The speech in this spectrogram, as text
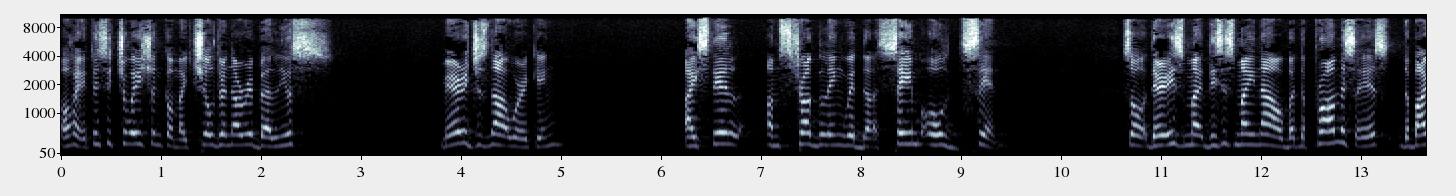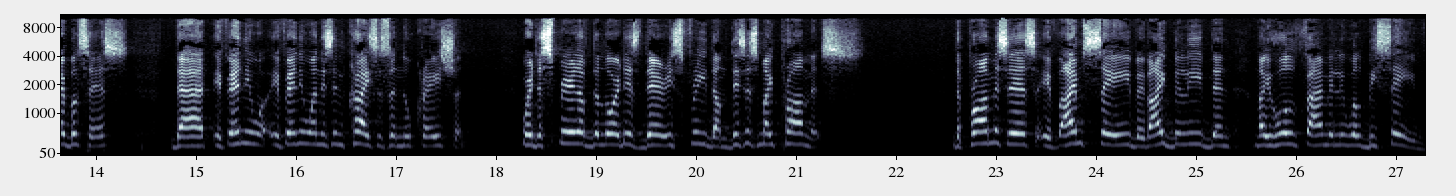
okay, ito yung situation ko. My children are rebellious. Marriage is not working. I still I'm struggling with the same old sin. So there is my, this is my now, but the promise is, the Bible says, that if anyone, if anyone is in Christ, is a new creation. Where the Spirit of the Lord is, there is freedom. This is my promise. The promise is, if I'm saved, if I believe, then my whole family will be saved.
